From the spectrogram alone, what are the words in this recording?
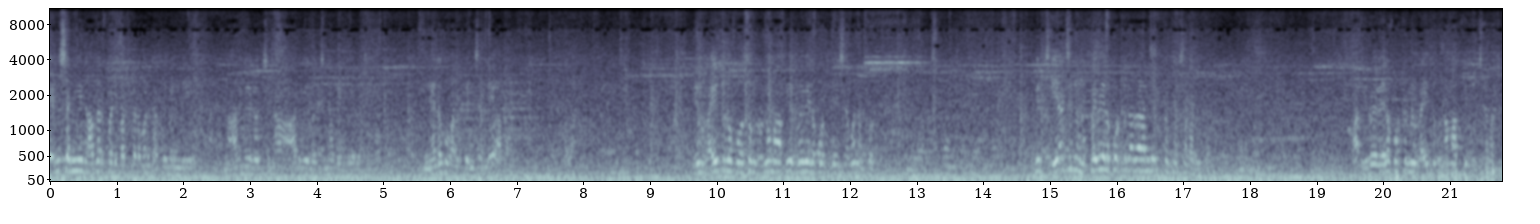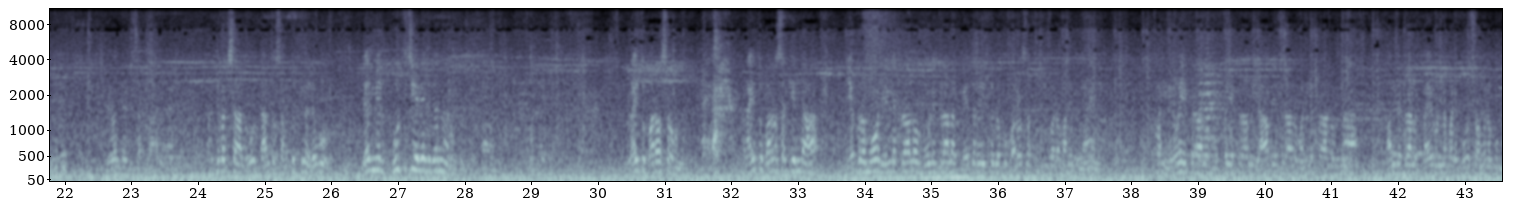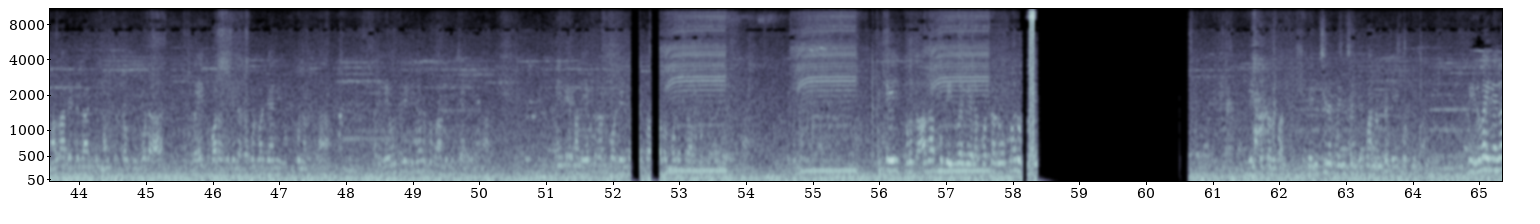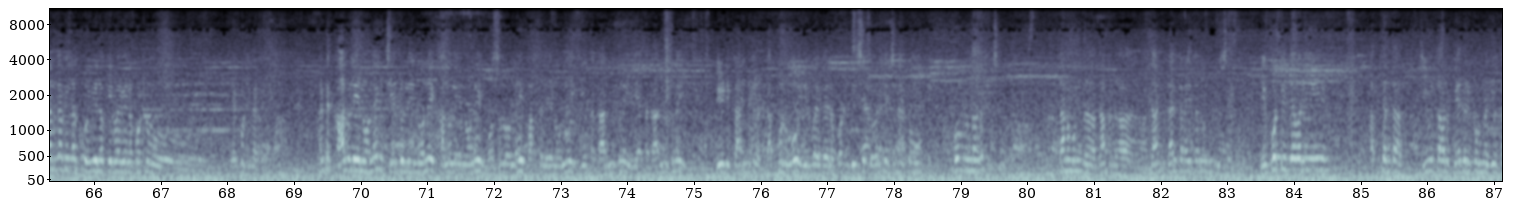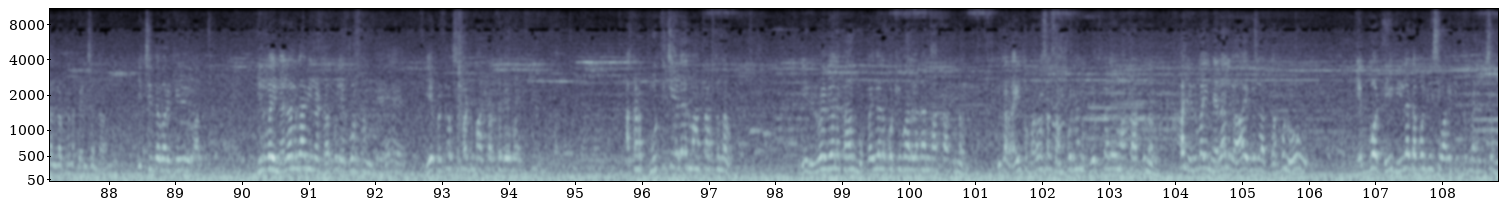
పెన్షన్ మీద ఆధారపడి బతకడం అంటే అర్థమైంది. నాలుగు వేలు వచ్చినా ఆరు వేలు వచ్చినా రెండు వేలు వచ్చినా నెలకు వాళ్ళకి పెన్షన్లే ఆధారం. మేము రైతుల కోసం రుణమాఫీ ఇరవై వేల కోట్లు చేసినామని అంటున్నాం మీరు చేయాల్సింది ముప్పై వేల కోట్లు కదా అని చెప్పి ప్రత్యక్షాలు అడుగుతారు. వాళ్ళు ఇరవై వేల కోట్లు మేము రైతు రుణమాఫీ ఇచ్చినామంటే రేవంత్ రెడ్డి సర్కార్ ప్రతిపక్షాలు దాంతో సంతృప్తిగా లేవు. లేదు మీరు పూర్తి చేయలేదు కానీ అడుగుతుంటారు రైతు భరోసా ఉన్నది రైతు భరోసా కింద ఎకరమో రెండు ఎకరాలో మూడు ఎకరాల పేద రైతులకు భరోసా ఇవ్వడం అనేది న్యాయం కానీ ఇరవై ఎకరాలు ముప్పై ఎకరాలు యాభై ఎకరాలు వంద ఎకరాలు ఉన్న వంద ఎకరాలకు పై ఉన్నబడే భూస్వాములకు మల్లారెడ్డి లాంటి మంత్రులకు కూడా రైతు భరోసా కింద డబ్బులు పడ్డాయని ఒప్పుకున్నారు కదా. మరి రేవంత్ రెడ్డి గారికి వాళ్ళు ఇచ్చారు కదా. మీరేమన్నా ఎకరాలు కూడా రెండు ఎకరాలు మూడు ఎకరాలు అంటే ఇప్పుడు దాదాపుగా ఇరవై వేల కోట్ల రూపాయలు వెయ్యి కోట్ల రూపాయలు. పెంచిన పెన్షన్ ఇవ్వాలంటే వెయ్యి కోట్లు ఇవ్వాలి. ఇరవై నెలలుగా వీళ్ళకు వీళ్ళకి ఇరవై వేల కోట్లు ఎగ్గొట్టి అంటే కాళ్ళు లేనోలే చేతులు లేనోలే కళ్ళు లేనోలే వాళ్ళే భర్త లేని గీత కార్మికులై నేత కార్మికులై బీడి కార్మికుల డబ్బులు ఇరవై వేల కోట్లు తీసి ఎవరికి ఇచ్చినట్టు? భూమి ఉన్న వాళ్ళకి ఇచ్చినట్టు దాని ముందు దాని దాని దానికి రైతులకు తీసేసారు ఎగ్గొట్టింది ఎవరి? అత్యంత జీవితాలు పేదరికం ఉన్న జీవితాలు కడుతున్న పెన్షన్ దాన్ని ఇచ్చింది ఎవరికి? వాళ్ళు. ఇరవై నెలలుగా వీళ్ళ డబ్బులు ఎగ్గొట్టుంటే ఏ ప్రతిపక్ష పార్టీ మాట్లాడతలేదో? అక్కడ పూర్తి చేయలేదని మాట్లాడుతున్నారు. ఈ ఇరవై వేల కాదు ముప్పై వేల కోట్లు ఇవ్వాలి కదా అని మాట్లాడుతున్నారు. ఇక రైతు భరోసా సంపూర్ణంగా పూర్తి మాట్లాడుతున్నారు. కానీ ఇరవై నెలలుగా వీళ్ళ డబ్బులు ఎగ్గొట్టి వీళ్ళ డబ్బులు తీసి వాళ్ళకి ఇస్తున్న విషయం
